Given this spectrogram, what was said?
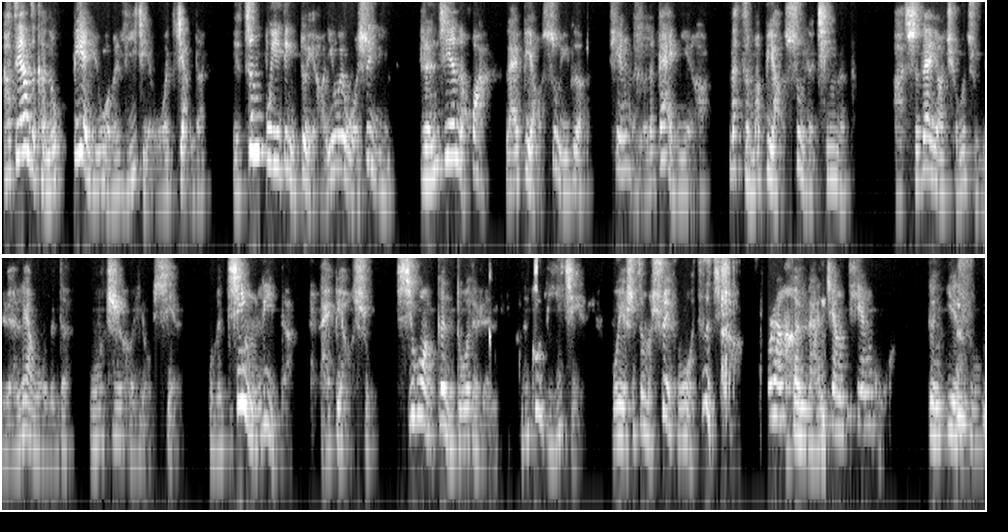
然后这样子可能便于我们理解。我讲的也真不一定对哈，因为我是以人间的话来表述一个天国的概念哈，那怎么表述的清呢？啊，实在要求主原谅我们的无知和有限，我们尽力的来表述，希望更多的人能够理解。我也是这么说服我自己啊，不然很难将天国。跟耶稣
